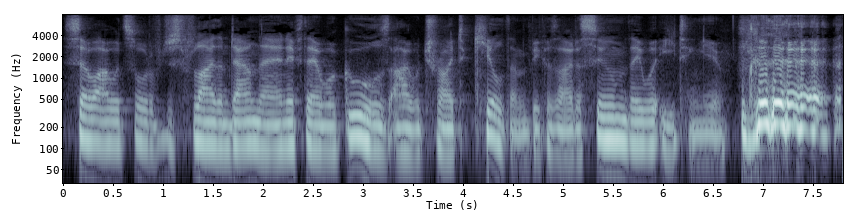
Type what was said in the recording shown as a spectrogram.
So I would sort of just fly them down there, and if there were ghouls, I would try to kill them because I'd assume they were eating you.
